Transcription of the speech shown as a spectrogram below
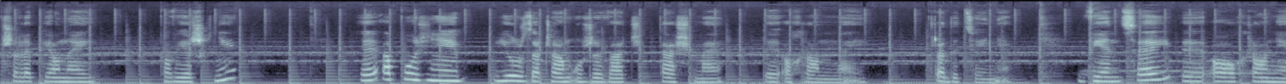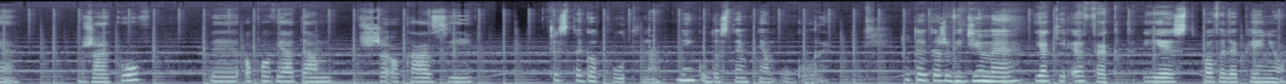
przylepionej powierzchni Y, a później już zaczęłam używać taśmy y, ochronnej tradycyjnie. Więcej y, o ochronie brzegów opowiadam przy okazji czystego płótna. Link udostępniam u góry. Tutaj też widzimy, jaki efekt jest po wylepieniu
